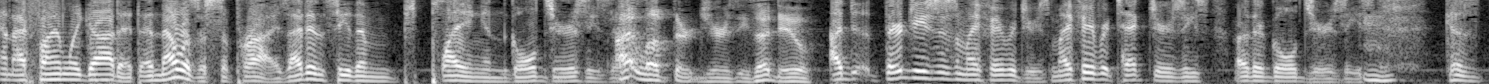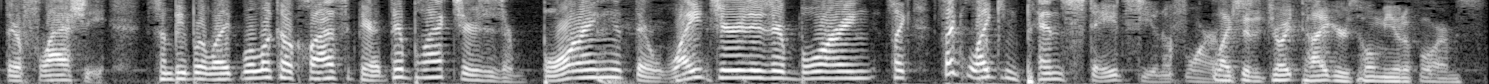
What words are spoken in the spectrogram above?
and I finally got it, and that was a surprise. I didn't see them playing in gold jerseys. I love third jerseys. I do. I d- their jerseys are my favorite jerseys. My favorite tech jerseys are their gold jerseys because they're flashy. Some people are like, "Well, look how classic they are." Their black jerseys are boring. their white jerseys are boring. It's like it's like liking Penn State's uniforms. Like the Detroit Tigers home uniforms.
